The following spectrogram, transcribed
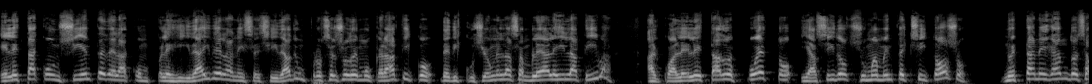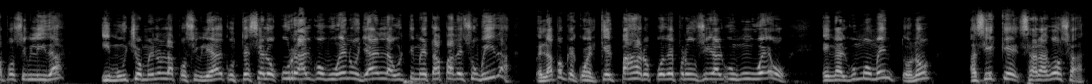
Él está consciente de la complejidad y de la necesidad de un proceso democrático de discusión en la Asamblea Legislativa al cual él ha estado expuesto y ha sido sumamente exitoso. No está negando esa posibilidad y mucho menos la posibilidad de que usted se le ocurra algo bueno ya en la última etapa de su vida, ¿verdad? Porque cualquier pájaro puede producir algún huevo en algún momento, ¿no? Así es que Zaragoza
